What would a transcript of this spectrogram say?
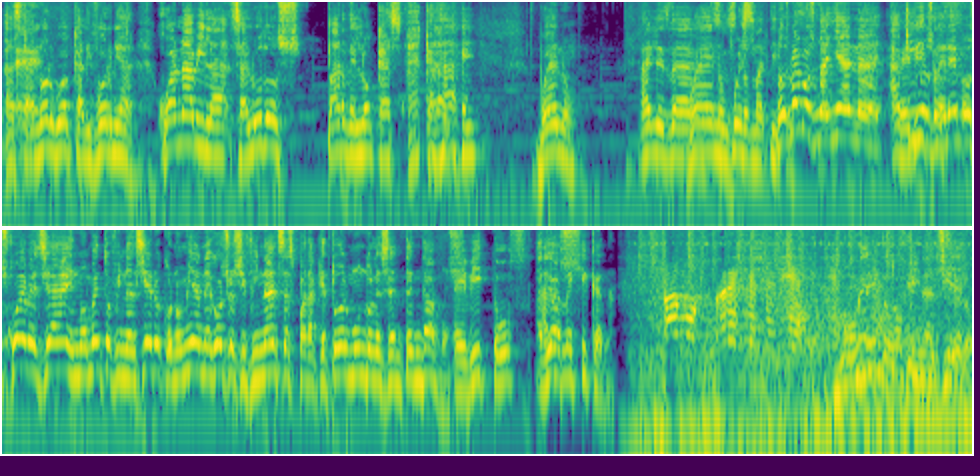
hasta Eh. Norwalk, California. Juan Ávila, saludos, par de locas. Ah, caray. Ay, Bueno, ahí les va bueno, sus pues tomatitos. nos vemos mañana. Aquí nos veremos jueves ya en Momento Financiero, Economía, Negocios y Finanzas para que todo el mundo les entendamos. Evitos a la Adiós. mexicana. Vamos, réjete bien. Momento financiero.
